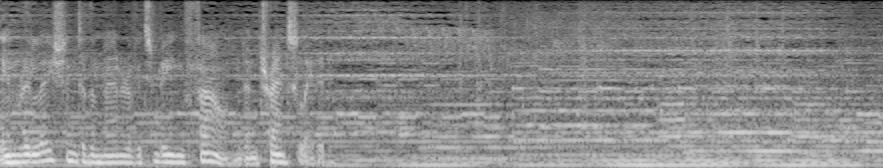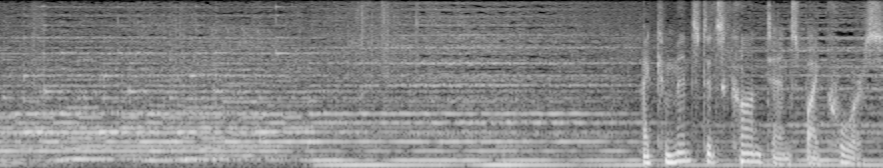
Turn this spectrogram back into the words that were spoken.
in relation to the manner of its being found and translated. I commenced its contents by course.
